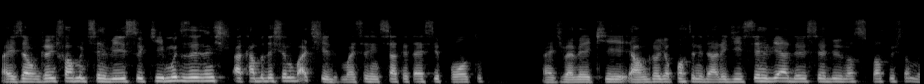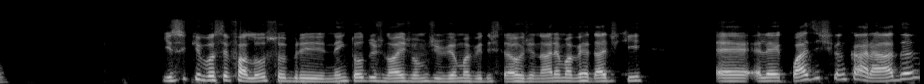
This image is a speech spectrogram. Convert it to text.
mas é uma grande forma de serviço que muitas vezes a gente acaba deixando batido, mas se a gente se atentar a esse ponto, a gente vai ver que é uma grande oportunidade de servir a Deus e servir os nossos próximos também. Isso que você falou sobre nem todos nós vamos viver uma vida extraordinária é uma verdade que é, ela é quase escancarada.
